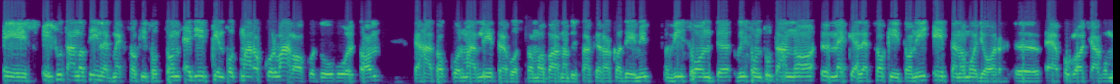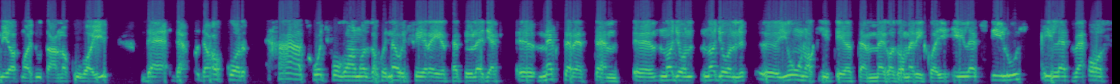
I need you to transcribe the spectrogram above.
és, és utána tényleg megszakítottam. Egyébként ott már akkor vállalkozó voltam, tehát akkor már létrehoztam a Barnaby Soccer Akadémit, viszont, viszont utána meg kellett szakítani, éppen a magyar elfoglaltságom miatt, majd utána Kuwait, de, de, de akkor hát hogy fogalmazzak, hogy nehogy félreérthető legyek, megszerettem, nagyon, nagyon jónak ítéltem meg az amerikai életstílus, illetve azt,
